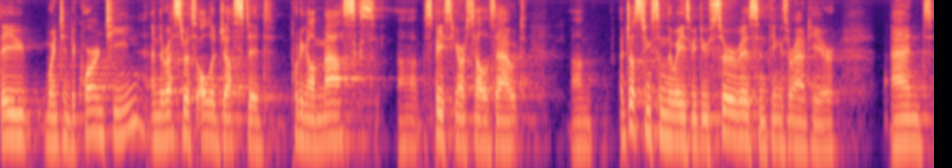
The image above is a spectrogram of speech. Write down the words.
They went into quarantine, and the rest of us all adjusted, putting on masks, uh, spacing ourselves out, um, adjusting some of the ways we do service and things around here. And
